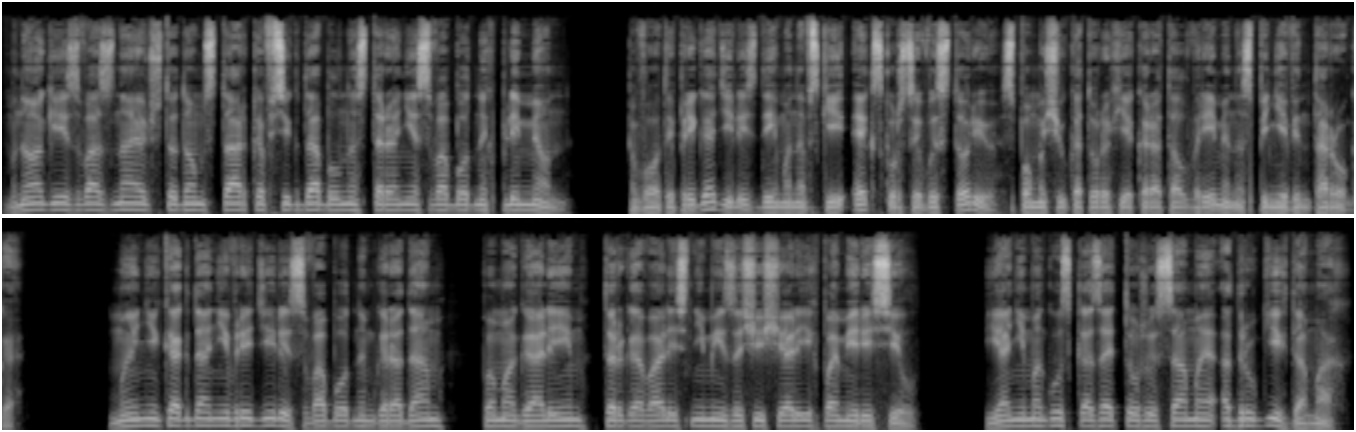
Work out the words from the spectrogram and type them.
Многие из вас знают, что дом Старка всегда был на стороне свободных племен. Вот и пригодились деймоновские экскурсы в историю, с помощью которых я коротал время на спине винторога. Мы никогда не вредили свободным городам, помогали им, торговали с ними и защищали их по мере сил. Я не могу сказать то же самое о других домах.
